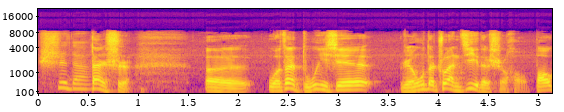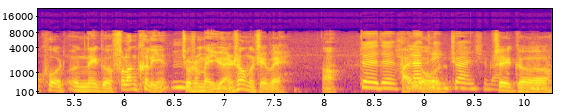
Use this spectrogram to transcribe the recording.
是的。但是，呃，我在读一些人物的传记的时候，包括呃那个富兰克林，就是美元上的这位啊，对对，还有这个《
